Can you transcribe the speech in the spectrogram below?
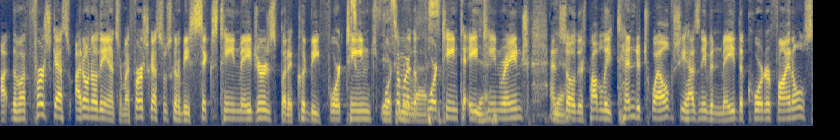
Uh, the, my first guess, I don't know the answer. My first guess was going to be 16 majors, but it could be 14, yeah, somewhere in the 14 to 18 yeah. range. And yeah. so there's probably 10 to 12 she hasn't even made the quarterfinals,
